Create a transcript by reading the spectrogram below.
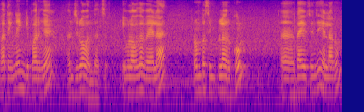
பார்த்திங்கன்னா இங்கே பாருங்கள் அஞ்சு ரூபா வந்தாச்சு. இவ்வளவு தான் வேலை. ரொம்ப சிம்பிளாக இருக்கும். தயவு செஞ்சு எல்லோரும்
